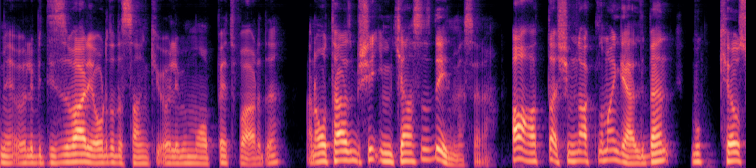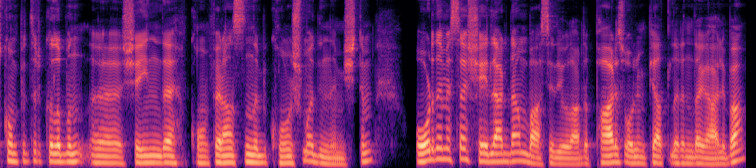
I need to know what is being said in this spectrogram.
mi öyle bir dizi var ya orada da sanki öyle bir muhabbet vardı. Hani o tarz bir şey imkansız değil mesela. Aa hatta şimdi aklıma geldi. Ben bu Chaos Computer Club'ın e, şeyinde konferansında bir konuşma dinlemiştim. Orada mesela şeylerden bahsediyorlardı. Paris Olimpiyatlarında galiba.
